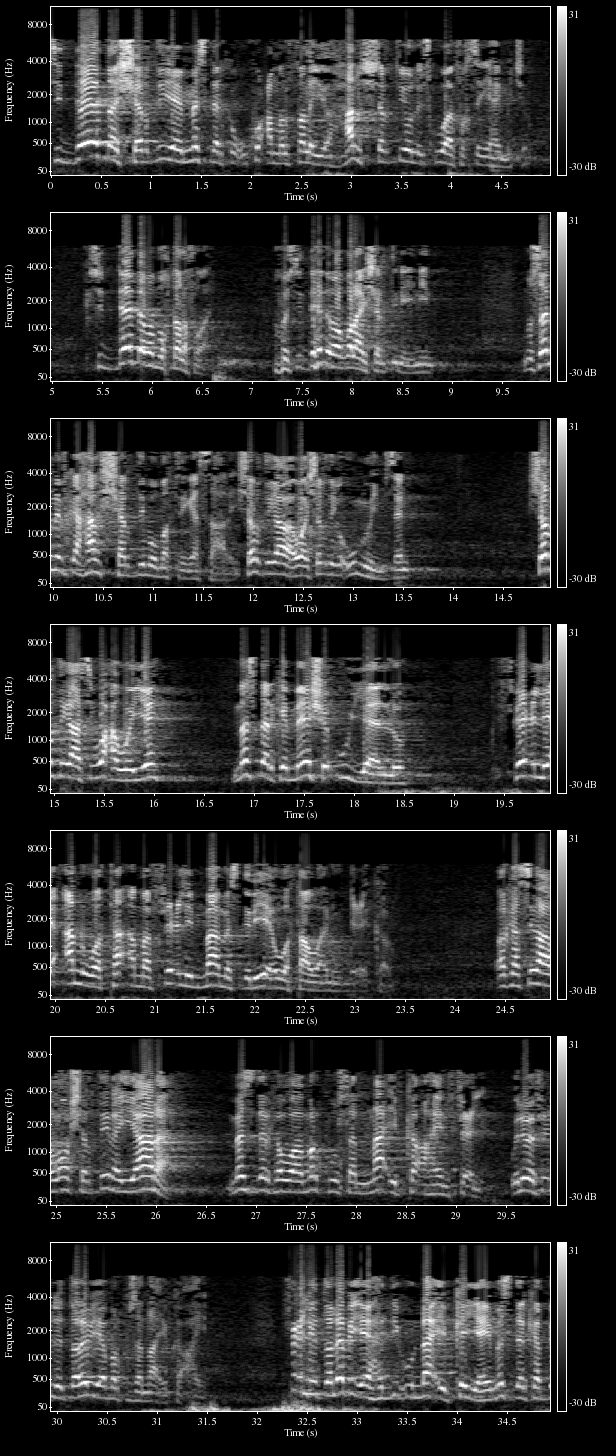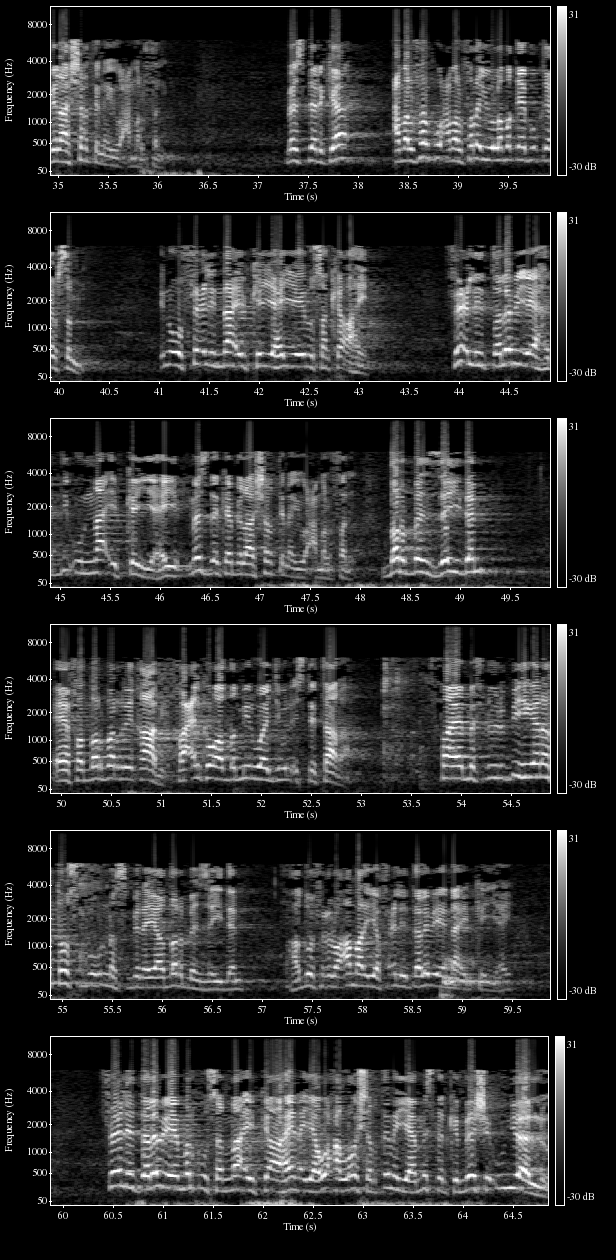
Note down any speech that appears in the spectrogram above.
Siddeedda shardiyee masderka uu ku camalfalayo hal shardiyoo la isku waafaqsan yahay ma jiro. Sideeddaba mukhtalaf waay oo sideeddaba qol shardinaynin. Musanifka hal shardi buu matniga saaray. Shardigaa waa shardiga ugu muhiimsan shardigaasi waxa weeye masderka meesha uu yaallo ficli an wata ama ficli maa masderiye ee wataa waa inuu dhici karo. Marka sidaa loo shardinayaana masderka waa markuusan naa'ib ka ahayn ficli. Weliba ficli dalabi ee markuusan naa'ib ka ahayn. Ficli dalabi ee haddii uu naa'ib ka yahay masderka bilaa shardin ayuu camalfali masderka camalfalkuu camalfalayuu laba qayb u qaybsami inuu ficli naa'ib ka yahay iyo inuusan ka ahayn ficli dalabi ee haddii uu naa'ib ka yahay masderka bilaa shardin ayuu camalfali darban zaydan fa darba riqaabi. Faacilka waa damiir waajib listitaara mafcuulu bihigana toos buu u nasbinayaa darban zaydan. Hadduu ficlu amar iyo ficli dalabi ee naa'ib ka yahay. Ficli dalabi ee markuusan naa'ib ka ahayn ayaa waxaa loo shardinayaa masderka meesha u yaallo.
